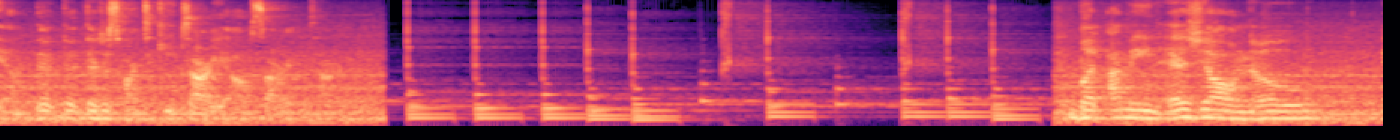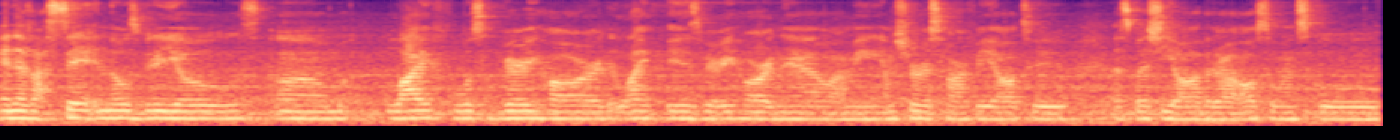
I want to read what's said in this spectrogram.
yeah, they're, they're just hard to keep. Sorry, y'all. Sorry, sorry. But I mean, as y'all know, and as I said in those videos, um, life was very hard. Life is very hard now. I mean, I'm sure it's hard for y'all too, especially y'all that are also in school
